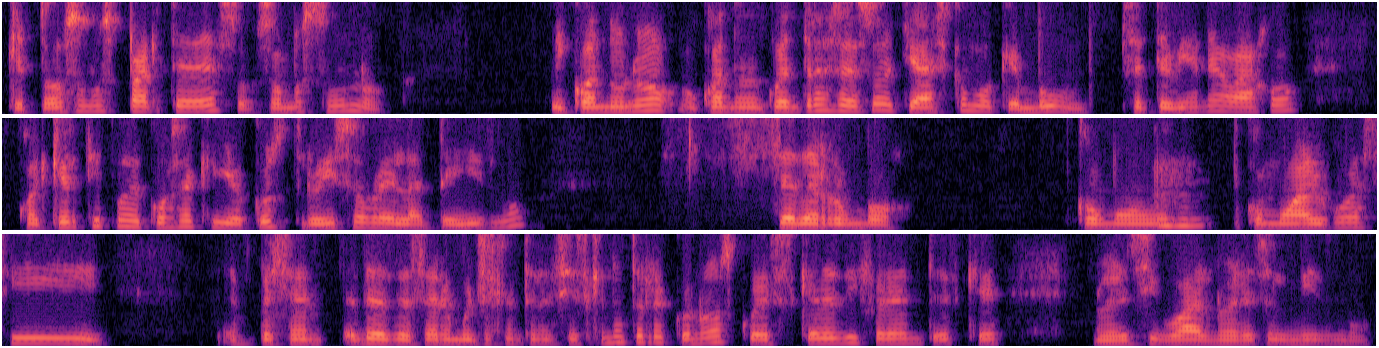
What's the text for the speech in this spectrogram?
que, todos somos parte de eso, somos uno. Y cuando uno, cuando encuentras eso, ya es como que, boom, se te viene abajo cualquier tipo de cosa que yo construí sobre el ateísmo, se derrumbó. Como, como algo así, empecé desde cero, mucha gente decía, es que no te reconozco, es que eres diferente, es que no eres igual, no eres el mismo.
